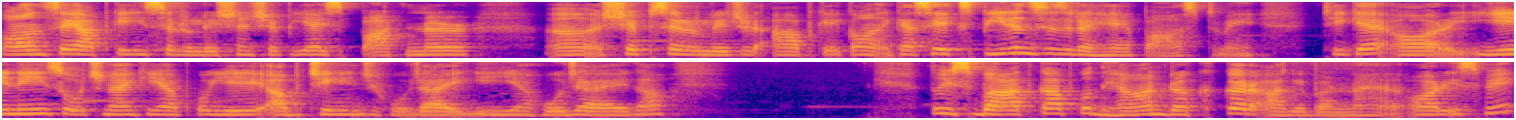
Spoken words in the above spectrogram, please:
कौन से आपके इस रिलेशनशिप या इस पार्टनर शिप से रिलेटेड आपके कौन, कैसे एक्सपीरियंसेस रहे हैं पास्ट में, ठीक है? और ये नहीं सोचना है कि आपको ये अब चेंज हो जाएगी या हो जाएगा। तो इस बात का आपको ध्यान रख कर आगे बढ़ना है और इसमें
